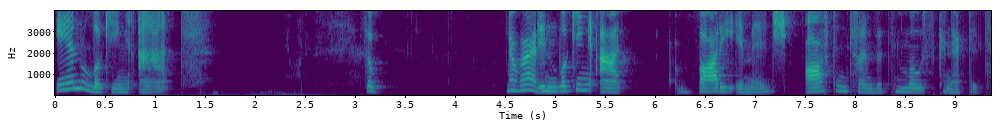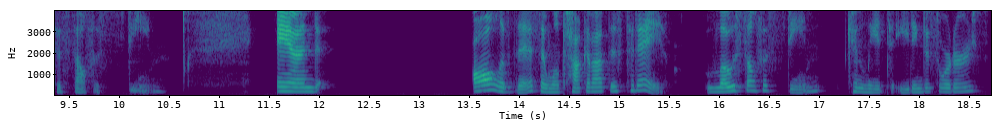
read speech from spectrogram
in looking at, No, good. in looking at body image, oftentimes it's most connected to self esteem. And all of this, and we'll talk about this today, low self esteem can lead to eating disorders,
